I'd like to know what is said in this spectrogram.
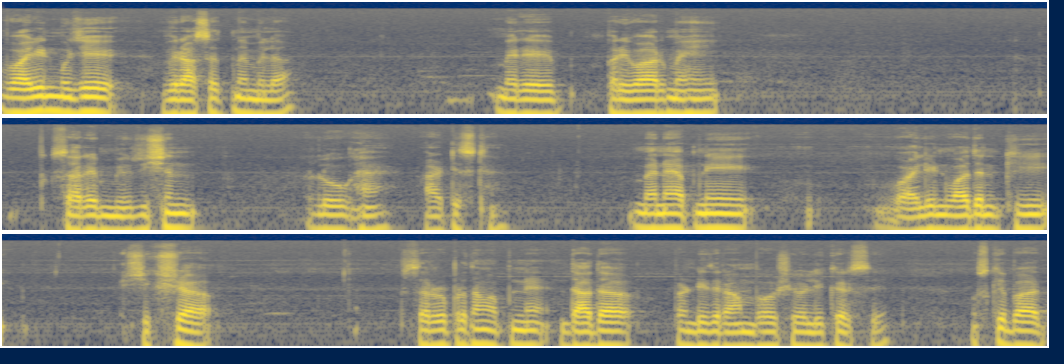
वायलिन मुझे विरासत में मिला। मेरे परिवार में ही सारे म्यूजिशियन लोग हैं, आर्टिस्ट हैं। मैंने अपनी वायलिन वादन की शिक्षा सर्वप्रथम अपने दादा पंडित राम भाव शेवलीकर से, उसके बाद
